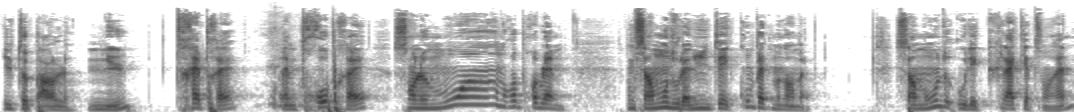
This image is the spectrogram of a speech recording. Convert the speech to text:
Ils te parlent nu, très près, même trop près, sans le moindre problème. Donc c'est un monde où la nudité est complètement normale. C'est un monde où les claquettes sont reines.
